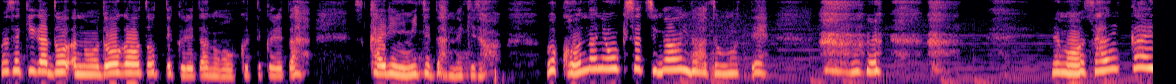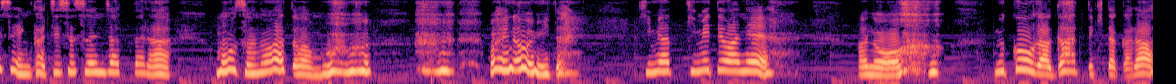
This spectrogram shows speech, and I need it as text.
まさきがど、あの、動画を撮ってくれたのを送ってくれた帰りに見てたんだけど、わ、こんなに大きさ違うんだと思って。でも3回戦勝ち進んじゃったら、もうその後はもう 前の海みたい。決め、決め手はね、あの、向こうがガーって来たから、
